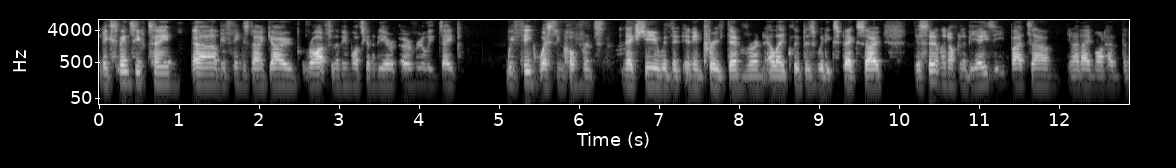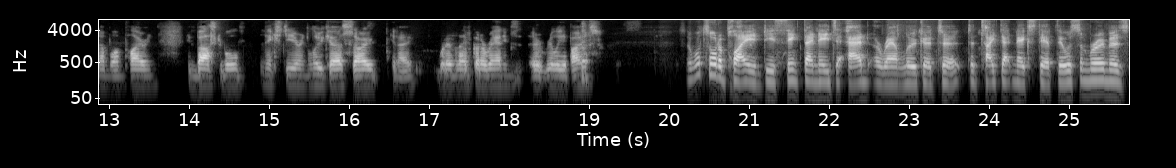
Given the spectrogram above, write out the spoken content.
an expensive team um, if things don't go right for them in what's going to be a, a really deep, we think, Western Conference next year with an improved Denver and LA Clippers. We'd expect so. They're certainly not going to be easy, but um, you know they might have the number one player in, in basketball next year in Luka. So you know whatever they've got around him is really a bonus. So, what sort of play do you think they need to add around Luka to to take that next step? There were some rumours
